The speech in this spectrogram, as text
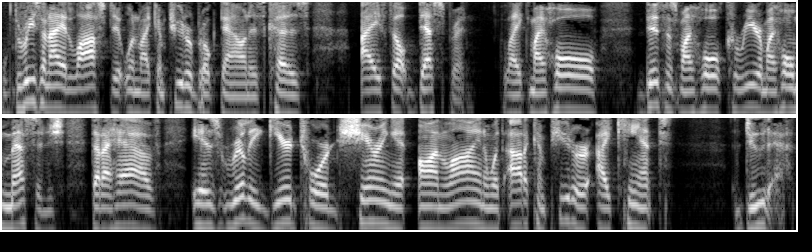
The reason I had lost it when my computer broke down is because I felt desperate like my whole business, my whole career, my whole message that I have is really geared toward sharing it online. And without a computer, I can't do that.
